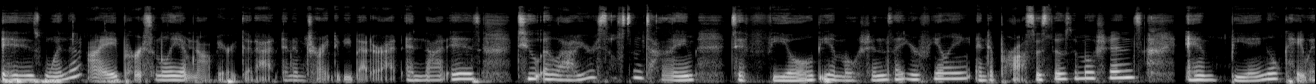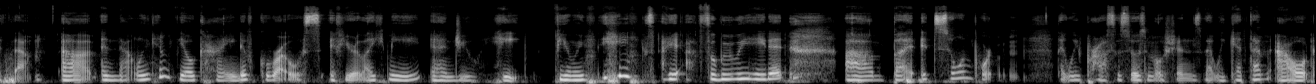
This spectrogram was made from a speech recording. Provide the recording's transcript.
is one that I personally am not very good at and I'm trying to be better at. And that is to allow yourself some time to feel the emotions that you're feeling and to process those emotions and being okay with them. Um, and that one can feel kind of gross if you're like me and you hate feeling things. I absolutely hate it. Um, but it's so important that we process those emotions, that we get them out,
